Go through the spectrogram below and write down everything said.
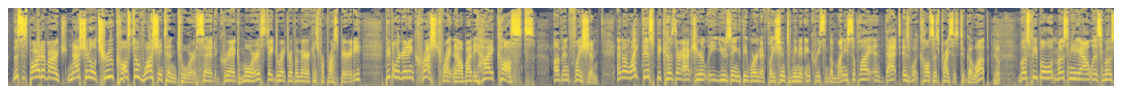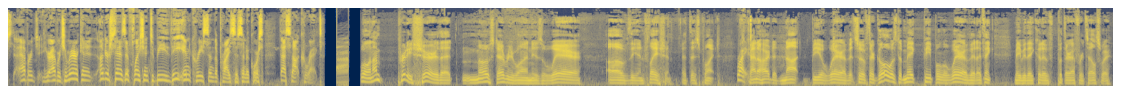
This is part of our national True Cost of Washington tour, said Greg Morris, State Director of Americans for Prosperity. People are getting crushed right now by the high costs of inflation. And I like this because they're accurately using the word inflation to mean an increase in the money supply, and that is what causes prices to go up. Yep. Most people, most media outlets, most average, your average American understands inflation to be the increase in the prices, and of course, that's not correct. Well, and I'm pretty sure that most everyone is aware of the inflation at this point. Right. Kind of hard to not be aware of it. So if their goal was to make people aware of it, I think maybe they could have put their efforts elsewhere.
